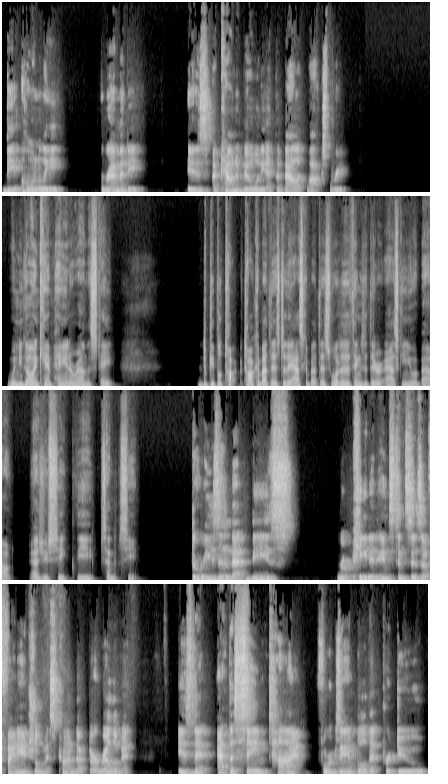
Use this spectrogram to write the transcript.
The only remedy is accountability at the ballot box Preet. When you go and campaign around the state, do people talk, talk about this? Do they ask about this? What are the things that they're asking you about as you seek the Senate seat? The reason that these repeated instances of financial misconduct are relevant is that at the same time, for example, that Perdue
